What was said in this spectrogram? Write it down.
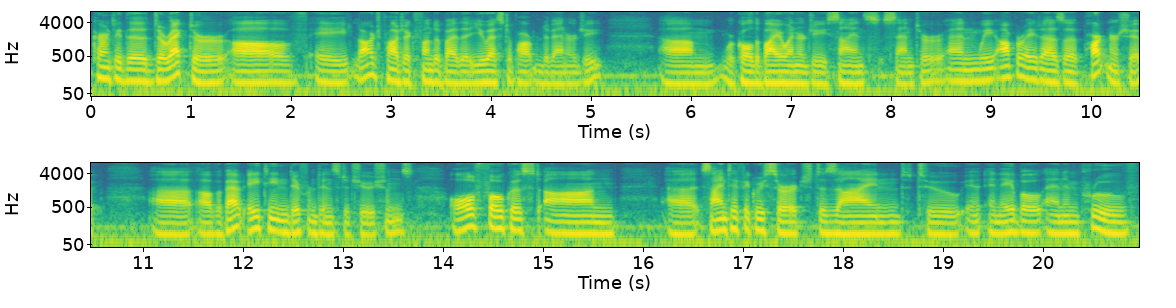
currently the director of a large project funded by the U.S. Department of Energy. Um, we're called the Bioenergy Science Center, and we operate as a partnership uh, of about 18 different institutions, all focused on uh, scientific research designed to e- enable and improve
